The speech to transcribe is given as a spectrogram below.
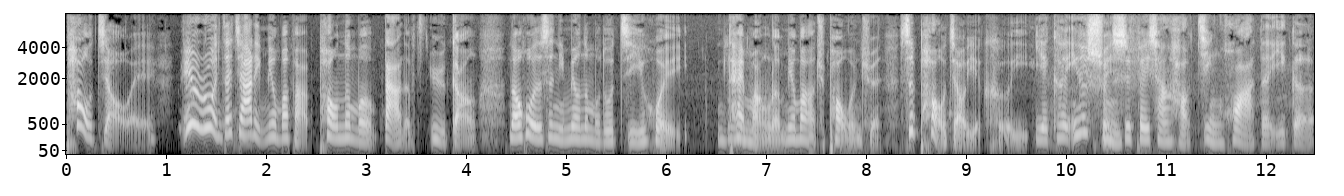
泡脚哎，因为如果你在家里没有办法泡那么大的浴缸，然后或者是你没有那么多机会，你太忙了，嗯、没有办法去泡温泉，是泡脚也可以，也可以，因为水是非常好净化的一个。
